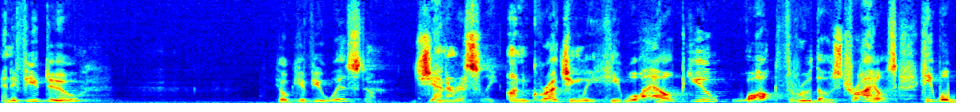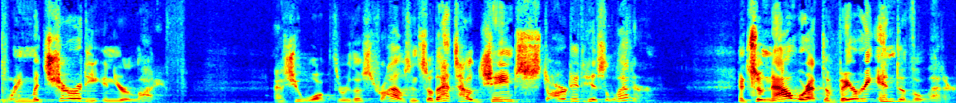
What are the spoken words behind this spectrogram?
And if you do, He'll give you wisdom generously, ungrudgingly. He will help you walk through those trials. He will bring maturity in your life as you walk through those trials. And so that's how James started his letter. And so now we're at the very end of the letter.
